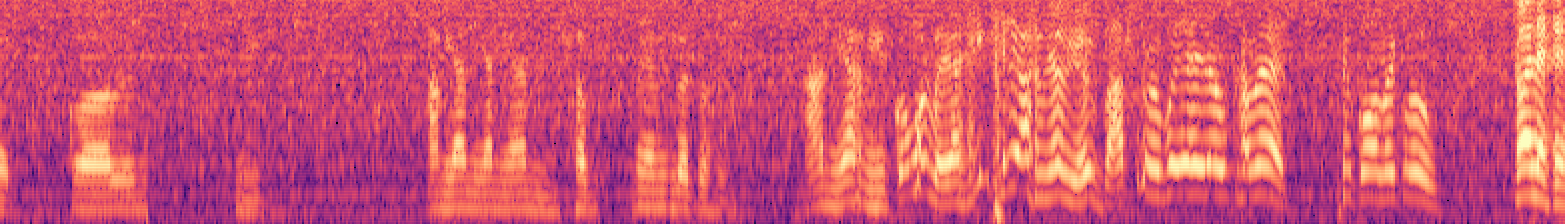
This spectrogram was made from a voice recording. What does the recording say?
এক কল আমি আমি আমি আমি সব আমি করতেছি আমি আমি কমল ভাই আমি আমি আমি বাথরুমে বই এরাও খাবেন কল কো টয়লেটে।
